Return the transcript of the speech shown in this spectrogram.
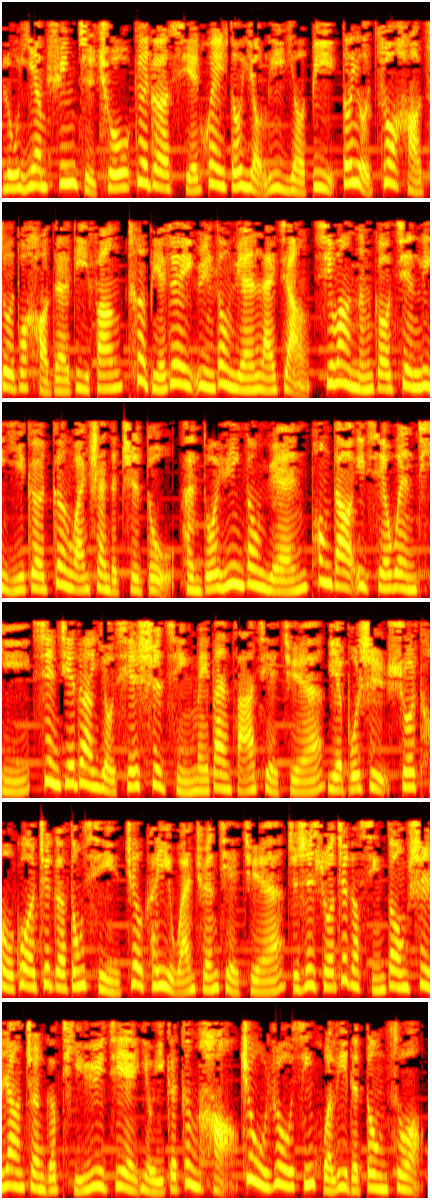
卢彦勋指出，各个协会都有利有弊，都有做好做不好的地方。特别对运动员来讲，希望能够建立一个更完善的制度。很多运动员碰到一些问题，现阶段有些事情没办法解决，也不是说透过这个东西就可以完全解决，只是说这个行动是让整个体育界有一个更好注入新活力的动作。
